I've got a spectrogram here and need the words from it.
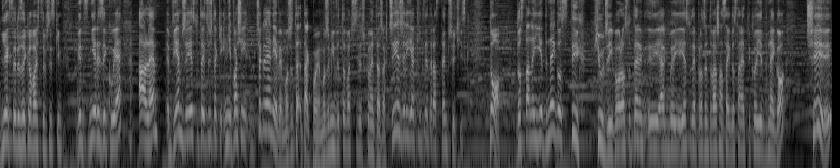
nie chcę ryzykować tym wszystkim, więc nie ryzykuję, ale wiem, że jest tutaj coś takiego, nie, właśnie, czego ja nie wiem, może tak powiem, może mi wytłumaczycie też w komentarzach. Czy jeżeli ja kliknę teraz ten przycisk, to dostanę jednego z tych huge'y i po prostu ten, y, jakby jest tutaj procentowa szansa i dostanę tylko jednego, czy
